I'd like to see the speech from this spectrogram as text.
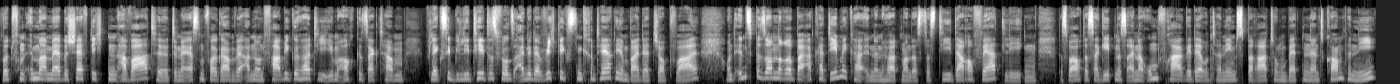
wird von immer mehr Beschäftigten erwartet. In der ersten Folge haben wir Anne und Fabi gehört, die eben auch gesagt haben, Flexibilität ist für uns eine der wichtigsten Kriterien bei der Jobwahl. Und insbesondere bei AkademikerInnen hört man das, dass die darauf Wert legen. Das war auch das Ergebnis einer Umfrage der Unternehmensberatung Betten Company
